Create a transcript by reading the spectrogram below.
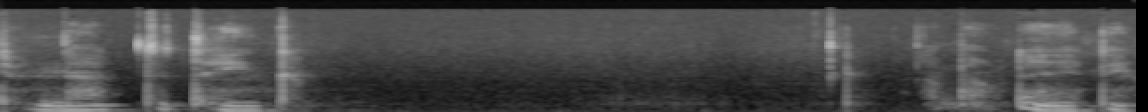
to not to think about anything.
